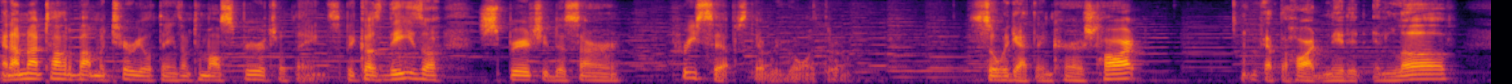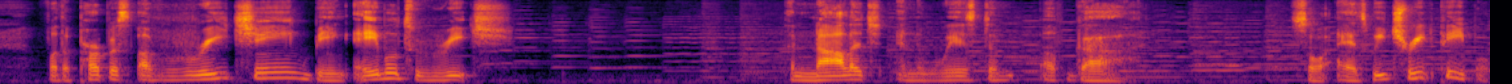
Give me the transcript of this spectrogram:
And I'm not talking about material things, I'm talking about spiritual things because these are spiritually discerned precepts that we're going through. So we got the encouraged heart, we got the heart knitted in love, for the purpose of reaching, being able to reach the knowledge and the wisdom of God. So as we treat people,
